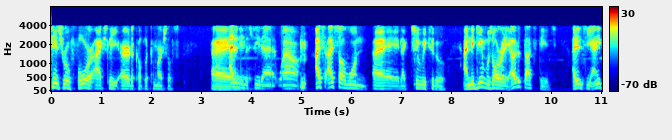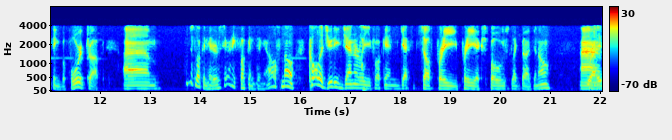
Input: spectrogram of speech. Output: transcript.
Saints Row 4 actually aired a couple of commercials. Uh, I didn't even see that. Wow. I, I saw one uh, like two weeks ago, and the game was already out at that stage. I didn't see anything before it dropped. Um, I'm just looking here. Is there any fucking thing else? No. Call of Duty generally fucking gets itself pretty pretty exposed like that, you know. Um, Right.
